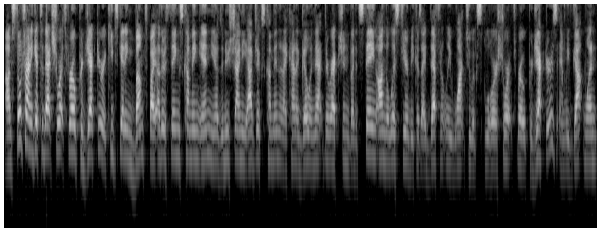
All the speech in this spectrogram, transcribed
I'm still trying to get to that short throw projector. It keeps getting bumped by other things coming in. You know, the new shiny objects come in and I kind of go in that direction, but it's staying on the list here because I definitely want to explore short throw projectors. And we've got one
